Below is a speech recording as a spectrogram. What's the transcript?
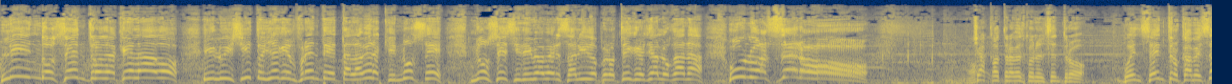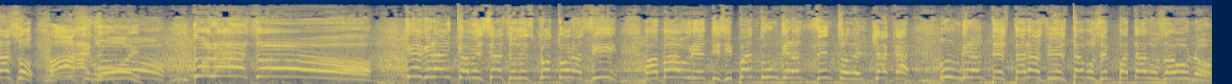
Lindo centro de aquel lado. Y Luisito llega enfrente de Talavera que no sé, no sé si debió haber salido, pero Tigre ya lo gana 1 a 0. Chaca otra vez con el centro. Buen centro, cabezazo. ¡Ah, qué gol! ¡Golazo! ¡Qué gran cabezazo de Escoto! Ahora sí, a Mauri anticipando un gran centro del Chaca, un gran testarazo y estamos empatados a uno.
